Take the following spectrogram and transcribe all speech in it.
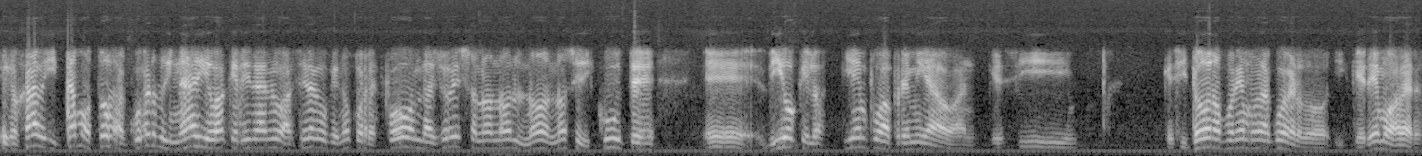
Pero Javi, estamos todos de acuerdo y nadie va a querer algo, hacer algo que no corresponda. Yo eso no, no, no, no se discute. Eh, digo que los tiempos apremiaban, que si que si todos nos ponemos de acuerdo y queremos, a ver,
